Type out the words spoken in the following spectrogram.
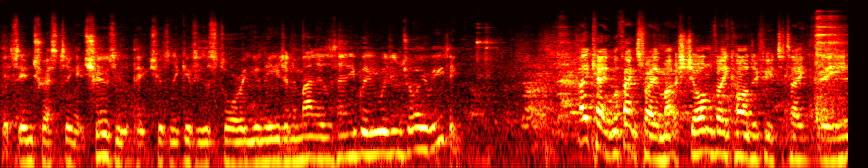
it's interesting, it shows you the pictures, and it gives you the story you need in a manner that anybody would enjoy reading. Okay, well, thanks very much, John. Very kind of you to take the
